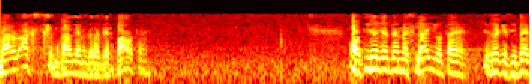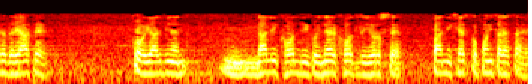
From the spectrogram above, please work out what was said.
بار العکس کے مقابلے میں ذرا دیر پا ہوتا ہے۔ اور تیسرے جذبے میں سلائی ہوتا ہے جیسا کسی بہتر دریا سے کوئی آدمی نے نالی کھول دی، کوئی نہر کھود لی اور اس سے پانی کھیت کو پہنچتا رہتا ہے۔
